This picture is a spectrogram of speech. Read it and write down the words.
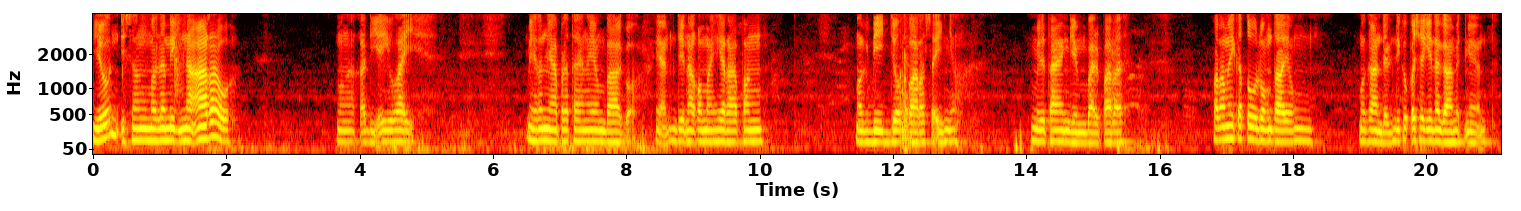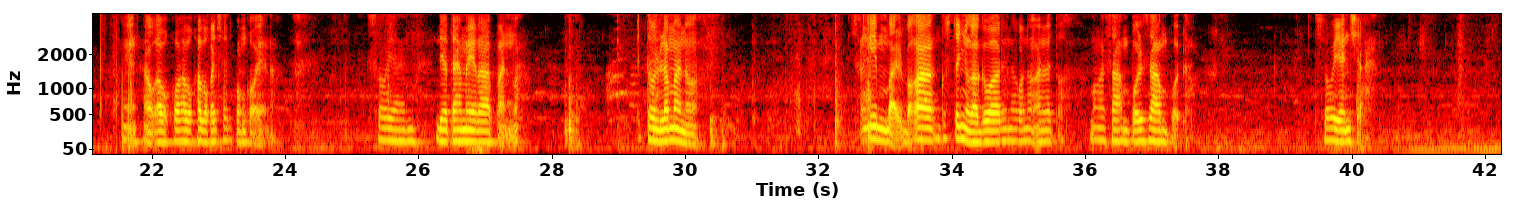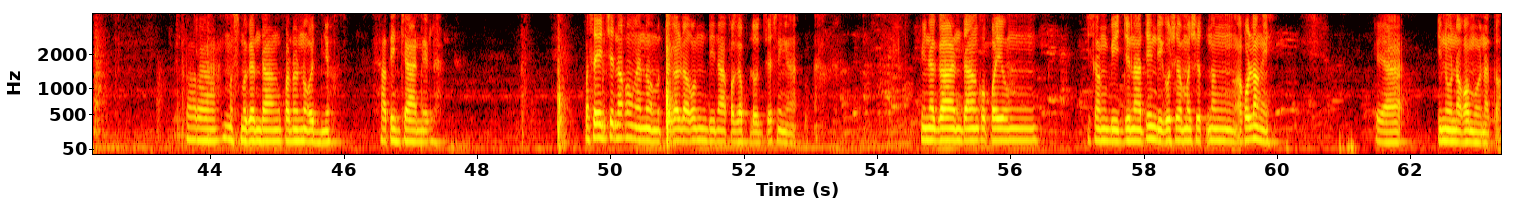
Yun, isang malamig na araw. Mga ka-DIY. Meron nga pala tayo ngayong bago. Yan, hindi na ako mahirapang mag-video para sa inyo. Bumili tayong gimbal para para may katulong tayong mag-handle. Hindi ko pa siya ginagamit ngayon. Ayan, hawak ko, hawak, hawak yung cellphone ko. Ayan. So, yan. Hindi na tayo mahirapan. Ito, laman, oh. Isang gimbal. Baka gusto nyo, gagawa rin ako ng ano to. Mga sample, sample. So, yan siya. Para mas maganda ang panonood nyo sa ating channel. Pasensya na kung ano, matagal akong hindi napag-upload kasi nga pinaghahandaan ko pa yung isang video natin, hindi ko siya ma-shoot ng ako lang eh. Kaya inuna ko muna to.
